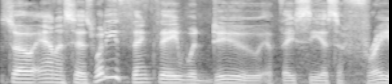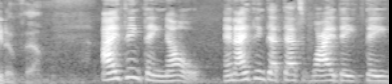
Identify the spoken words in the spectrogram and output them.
So Anna says, "What do you think they would do if they see us afraid of them?" I think they know, and I think that that's why they they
